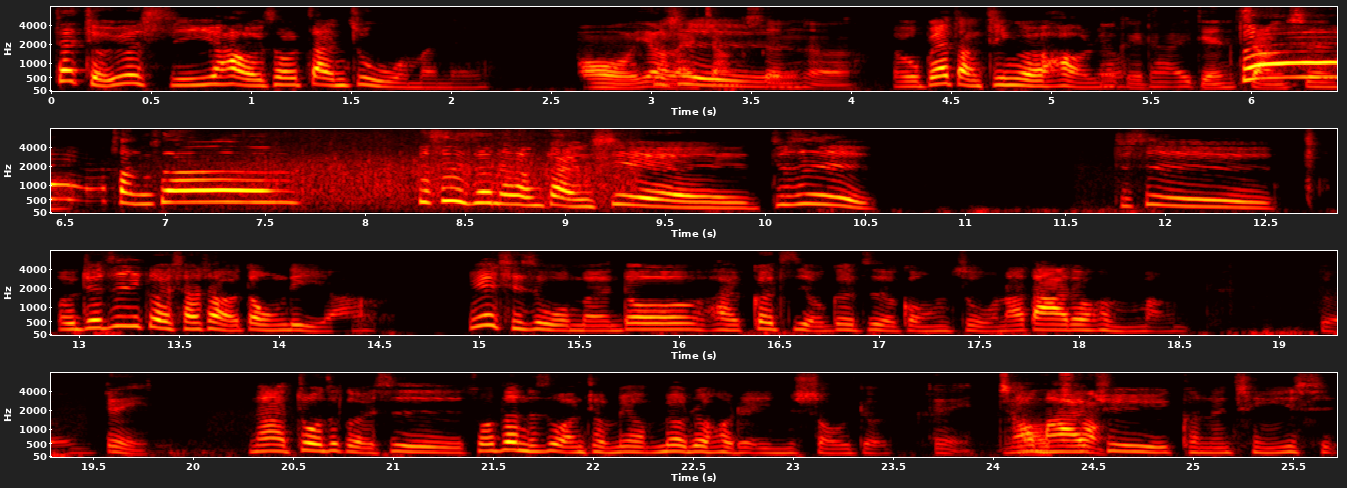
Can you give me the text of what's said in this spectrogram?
在九月十一号的时候赞助我们呢。哦，要来掌声了、呃。我不要讲金额好了，要给他一点掌声，掌声，就是真的很感谢，就是就是我觉得这是一个小小的动力啊，因为其实我们都还各自有各自的工作，然后大家都很忙，对对。那做这个也是说真的是完全没有没有任何的营收的，对。然后我们还要去可能请一些，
